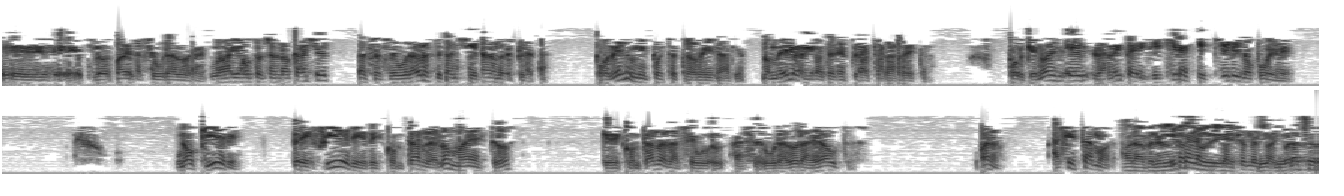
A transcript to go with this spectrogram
eh, lo pague la aseguradora. No hay autos en la calle, las aseguradoras te están llenando de plata poner un impuesto extraordinario. No me digan que no tenés plata la reta. Porque no es la reta ni siquiera es que quiere no puede. No quiere. Prefiere descontarle a los maestros que descontarla a la aseguradora de autos. Bueno, así estamos. Ahora, pero en el caso de, Horacio,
